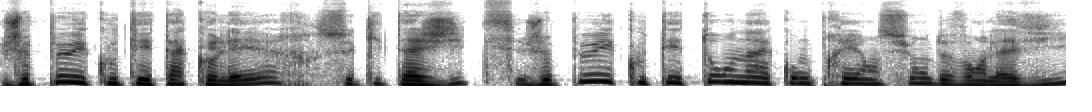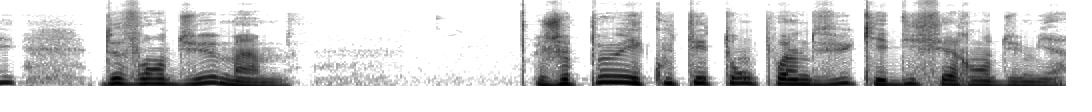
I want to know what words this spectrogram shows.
Je peux écouter ta colère, ce qui t'agite, je peux écouter ton incompréhension devant la vie, devant Dieu même. Je peux écouter ton point de vue qui est différent du mien.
